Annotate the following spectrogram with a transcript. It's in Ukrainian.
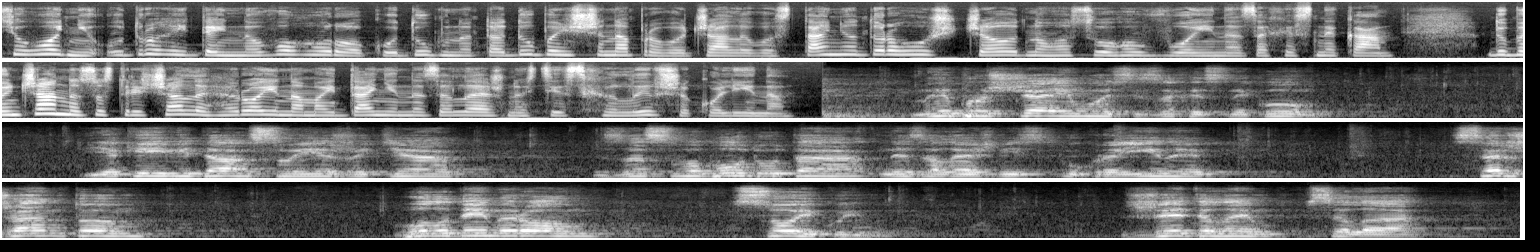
сьогодні, у другий день нового року, Дубно та Дубенщина проводжали в останню дорогу ще одного свого воїна-захисника. Дубенчани зустрічали герої на Майдані Незалежності, схиливши коліна. Ми прощаємось з захисником, який віддав своє життя за свободу та незалежність України, сержантом Володимиром Сойкою, жителем села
